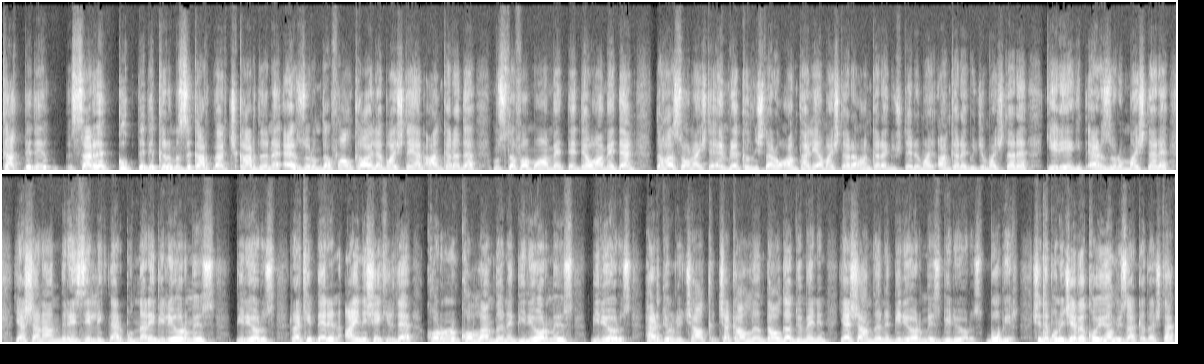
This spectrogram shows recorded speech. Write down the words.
Kalk dedi sarı, kuk dedi kırmızı kartlar çıkardığını Erzurum'da Falcao ile başlayan, Ankara'da Mustafa Muhammed'le devam eden, daha sonra işte Emre Kılınçlar o Antalya maçları, Ankara güçleri, Ankara gücü maçları, geriye git Erzurum maçları, yaşanan rezillikler bunları biliyor muyuz? Biliyoruz. Rakiplerin aynı şekilde korunup kollandığını biliyor muyuz? Biliyoruz. Her türlü çakallığın, dalga dümenin yaşandığını biliyor muyuz? Biliyoruz. Bu bir. Şimdi bunu cebe koyuyor muyuz arkadaşlar?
